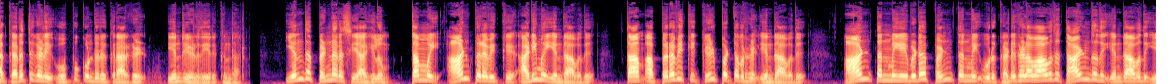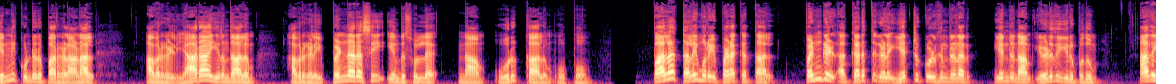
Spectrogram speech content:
அக்கருத்துக்களை ஒப்புக்கொண்டிருக்கிறார்கள் என்று எழுதியிருக்கின்றார். எந்த பெண்ணரசியாகிலும் தம்மை ஆண் பிறவிக்கு அடிமை என்றாவது தாம் அப்பிறவிக்கு கீழ்ப்பட்டவர்கள் என்றாவது ஆண் தன்மையை விட பெண் தன்மை ஒரு கடுகளவாவது தாழ்ந்தது என்றாவது எண்ணிக்கொண்டிருப்பார்களானால் அவர்கள் யாராயிருந்தாலும் அவர்களை பெண்ணரசி என்று சொல்ல நாம் ஒரு காலம் ஒப்போம். பல தலைமுறை பழக்கத்தால் பெண்கள் அக்கருத்துக்களை ஏற்றுக்கொள்கின்றனர் என்று நாம் எழுதியிருப்பதும் அதை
